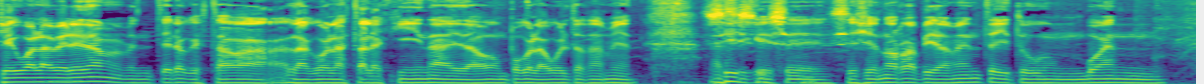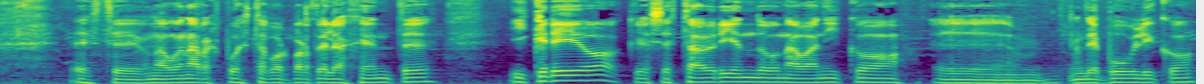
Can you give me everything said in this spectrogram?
llego a la vereda me entero que estaba la cola hasta la esquina y daba un poco la vuelta también. Así Sí, sí, que sí. Se, se llenó rápidamente y tuvo un buen este, una buena respuesta por parte de la gente y creo que se está abriendo un abanico eh, de público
